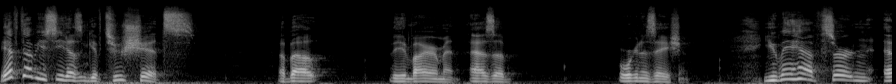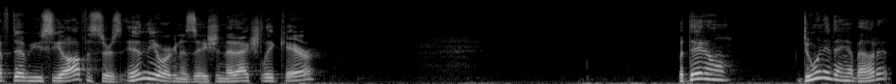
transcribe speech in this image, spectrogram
the FWC doesn't give two shits about the environment as a organization. You may have certain FWC officers in the organization that actually care, but they don't do anything about it.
